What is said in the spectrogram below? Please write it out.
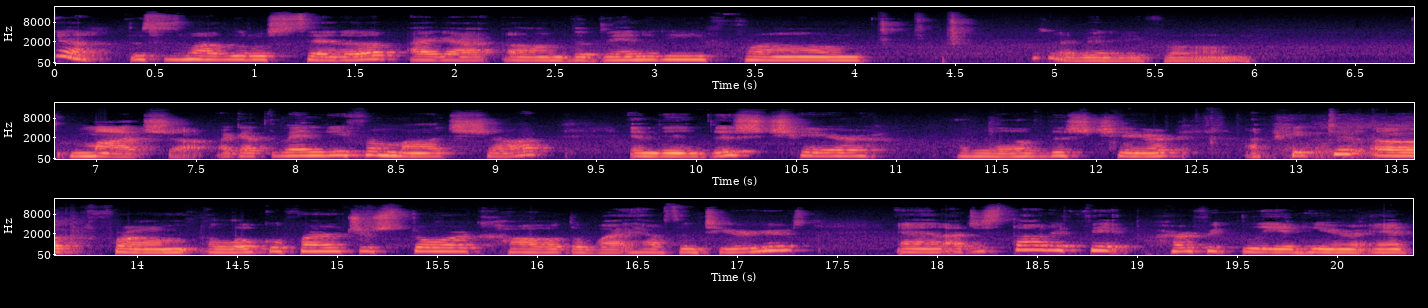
yeah, this is my little setup. I got um, the vanity from, that vanity from? Mod Shop. I got the vanity from Mod Shop. And then this chair, I love this chair. I picked it up from a local furniture store called the White House Interiors. And I just thought it fit perfectly in here. And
